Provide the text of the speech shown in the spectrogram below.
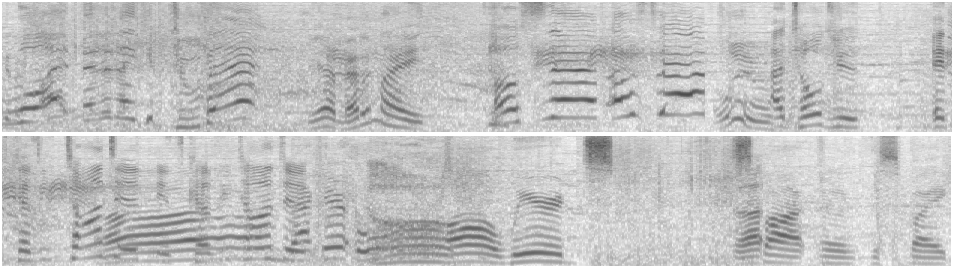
gonna! What? Meta Knight can do that? Yeah, Meta Knight. Oh snap! Oh snap! Ooh. I told you, it's because he taunted. it's because he Um, taunted. Back air. Oh, weird s- Uh. spot of the spike.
